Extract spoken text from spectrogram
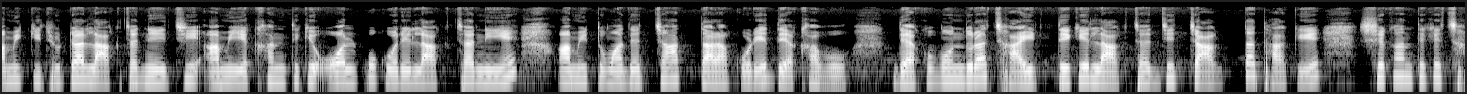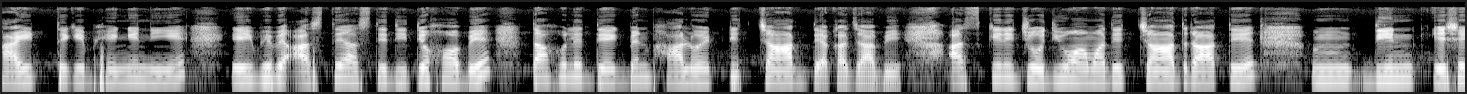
আমি কিছুটা লাকচা নিয়েছি। আমি এখান থেকে অল্প করে লাকচা নিয়ে আমি তোমাদের চাঁদ তাড়া করে দেখাবো। দেখো বন্ধুরা, সাইড থেকে লাকচার যে চাকটা থাকে, সেখান থেকে সাইড থেকে ভেঙে নিয়ে এই ভেবে আস্তে আস্তে দিতে হবে, তাহলে দেখবেন ভালো একটি চাঁদ দেখা যাবে। আজকের যদিও আমাদের চাঁদ রাতের দিন এসে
